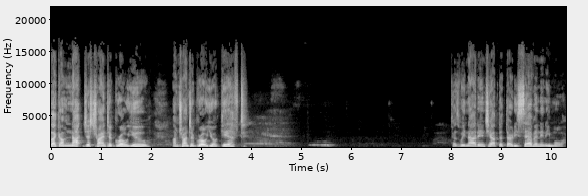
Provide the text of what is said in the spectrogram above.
like, I'm not just trying to grow you, I'm trying to grow your gift. Because we're not in chapter 37 anymore.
